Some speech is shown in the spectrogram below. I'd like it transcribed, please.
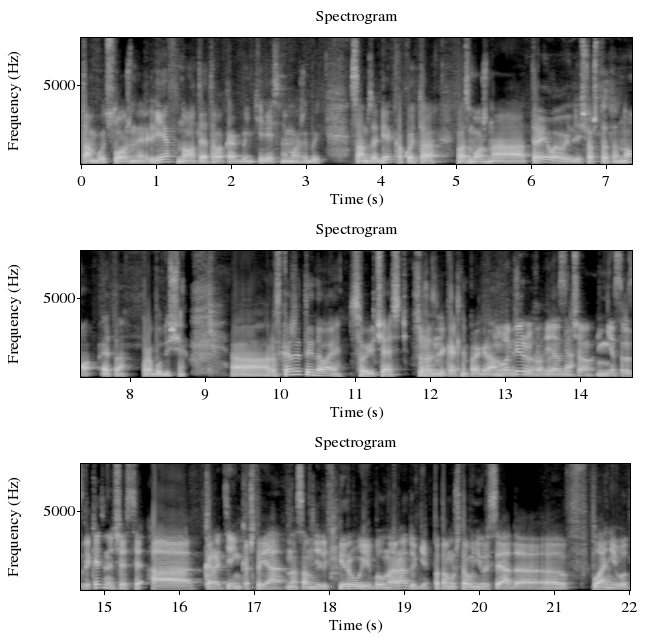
Там будет сложный рельеф, но от этого как бы интереснее может быть сам забег, какой-то, возможно, трейловый или еще что-то, но это про будущее. А, расскажи ты давай свою часть Слушай, развлекательной программы. Ну, во-первых, я сначала не с развлекательной части, а коротенько, что я на самом деле впервые был на Радуге, потому что универсиада э, в плане вот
